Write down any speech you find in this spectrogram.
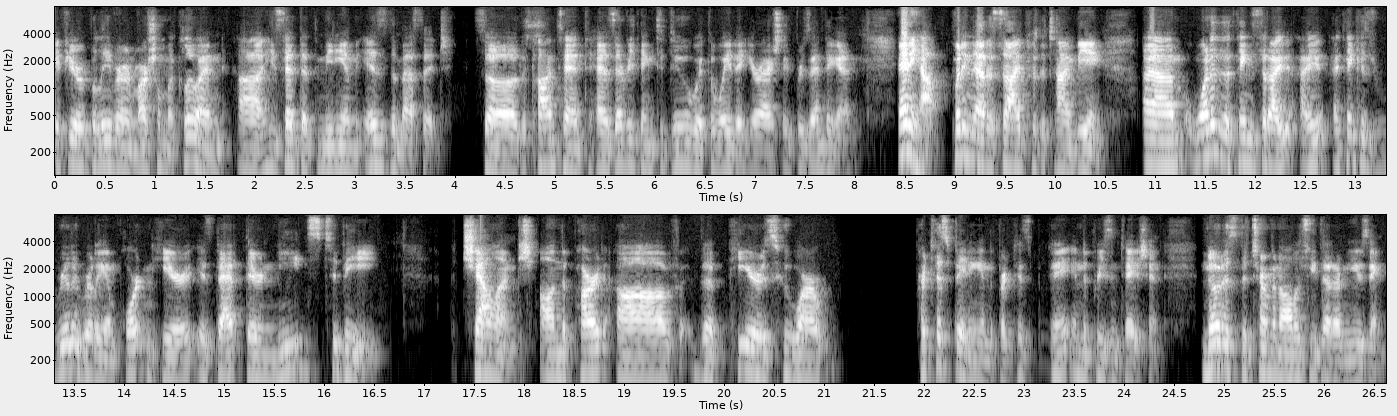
if you're a believer in Marshall McLuhan, uh, he said that the medium is the message. So the content has everything to do with the way that you're actually presenting it. Anyhow, putting that aside for the time being, um, one of the things that I, I, I think is really, really important here is that there needs to be a challenge on the part of the peers who are participating in the particip- in the presentation. Notice the terminology that I'm using.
